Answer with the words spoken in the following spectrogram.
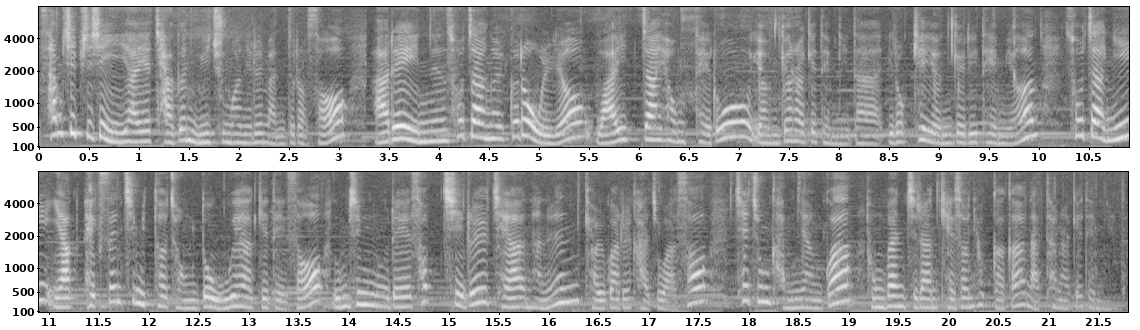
30cc 이하의 작은 위 주머니를 만들어서 아래에 있는 소장을 끌어올려 Y자 형태로 연결하게 됩니다. 이렇게 연결이 되면 소장이 약 100cm 정도 우회하게 돼서 음식물의 섭취를 제한하는 결과를 가져와서 체중 감량과 동반 질환 개선 효과가 나타나게 됩니다.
